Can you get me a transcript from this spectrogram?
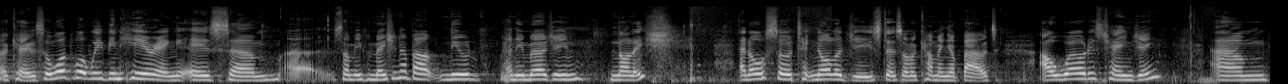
Okay, so what, what we've been hearing is um, uh, some information about new and emerging knowledge and also technologies that are sort of coming about. Our world is changing, um,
